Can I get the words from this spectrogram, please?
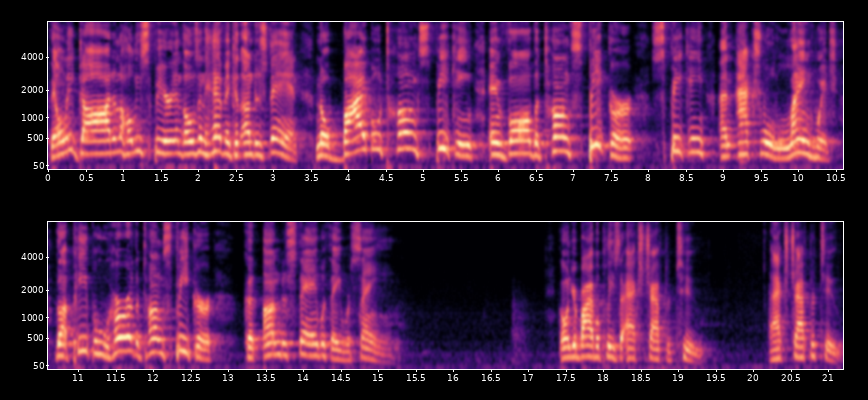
that only God and the Holy Spirit and those in heaven could understand. No, Bible tongue speaking involved the tongue speaker speaking an actual language. The people who heard the tongue speaker could understand what they were saying. Go in your Bible, please, to Acts chapter 2. Acts chapter 2.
